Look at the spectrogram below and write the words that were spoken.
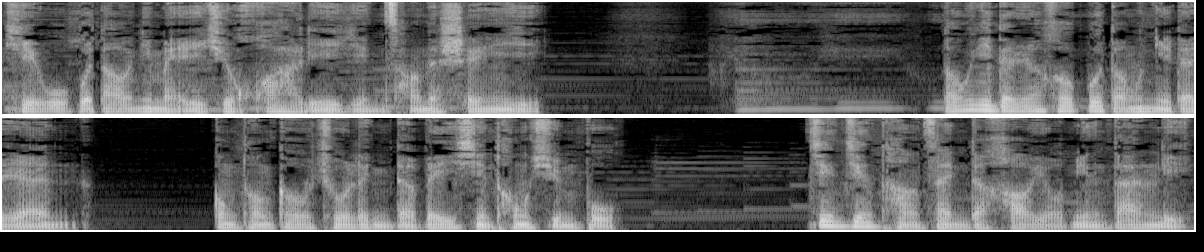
体悟不到你每一句话里隐藏的深意。懂你的人和不懂你的人，共同构筑了你的微信通讯簿，静静躺在你的好友名单里。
